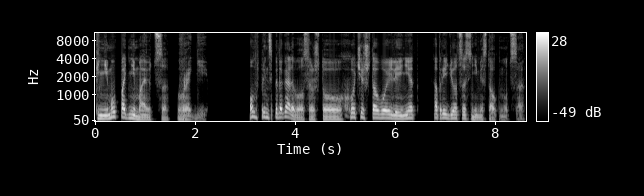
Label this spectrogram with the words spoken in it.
К нему поднимаются враги. Он, в принципе, догадывался, что хочешь того или нет, а придется с ними столкнуться.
